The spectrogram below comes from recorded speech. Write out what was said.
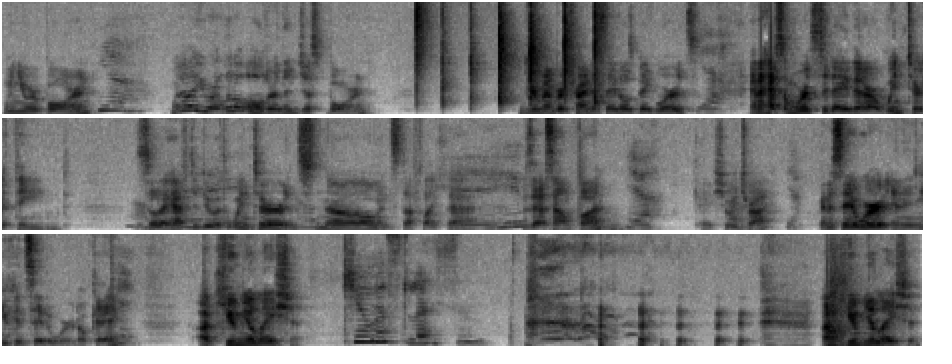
When you were born? Yeah. Well, you were a little older than just born. Do you remember trying to say those big words? Yeah. And I have some words today that are winter themed. So they have to do with winter and uh-huh. snow and stuff like that. Does that sound fun? Yeah. Okay, should we try? Yeah. I'm going to say a word and then you can say the word, okay? Okay. Accumulation. Lesson. Accumulation.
